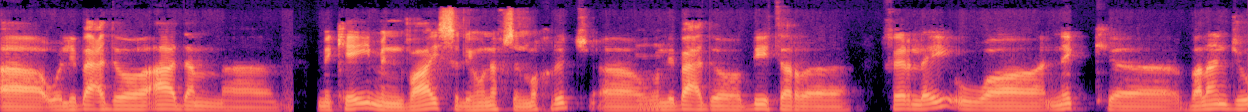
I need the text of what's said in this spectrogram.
آه، واللي بعده آدم آه، ميكي من Vice اللي هو نفس المخرج. آه،. واللي بعده بيتر آه، فيرلي ونيك آه، فالانجو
